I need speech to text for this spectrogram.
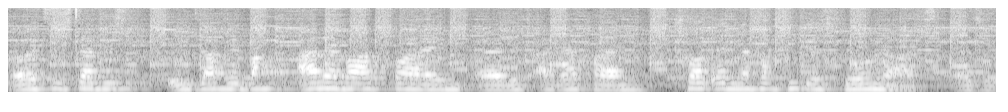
Leute, ich glaube, ich, ich glaub, wir machen alle was beim, äh, alle beim Shot in der Partie des Donuts. Also,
